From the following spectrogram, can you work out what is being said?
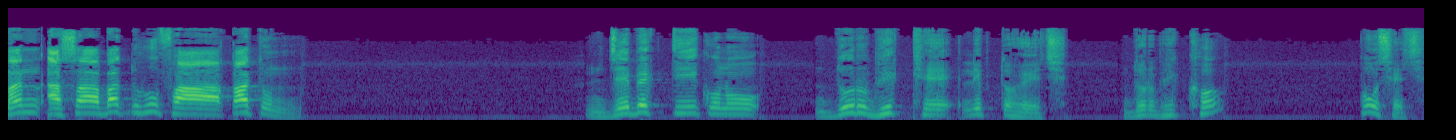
মান আসাবাতহু ফাকাতুন যে ব্যক্তি কোনো দুর্ভিক্ষে লিপ্ত হয়েছে দুর্ভিক্ষ পৌঁছেছে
